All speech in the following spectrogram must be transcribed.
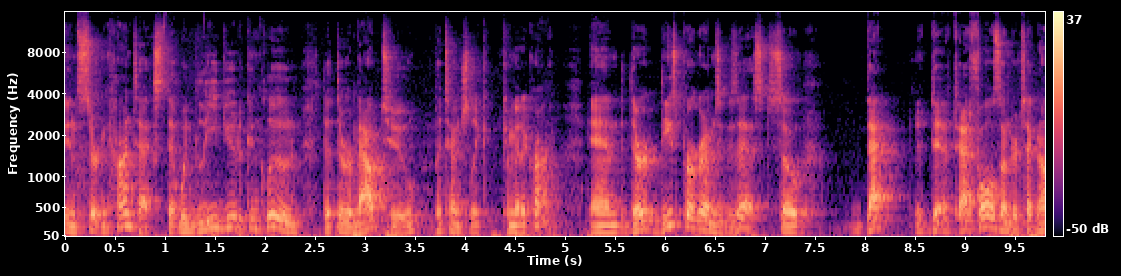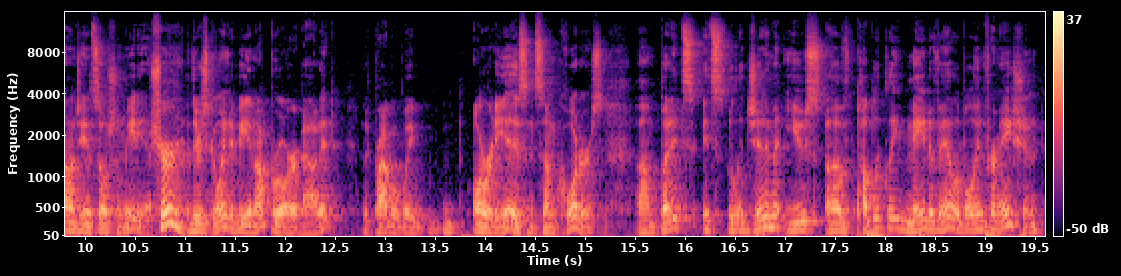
in certain contexts that would lead you to conclude that they're about to potentially commit a crime. And there these programs exist. So that that falls under technology and social media. Sure. There's going to be an uproar about it there probably already is in some quarters, um, but it's it's legitimate use of publicly made available information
